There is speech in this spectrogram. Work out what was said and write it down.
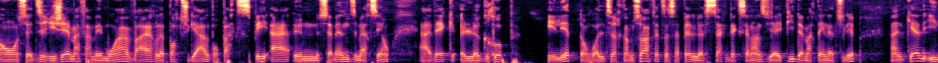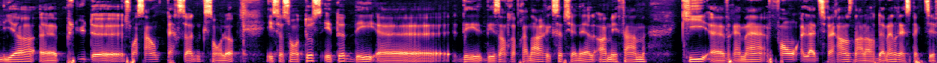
on se dirigeait, ma femme et moi, vers le Portugal pour participer à une semaine d'immersion avec le groupe élite, on va le dire comme ça. En fait, ça s'appelle le Cercle d'excellence VIP de Martin Latulippe, dans lequel il y a euh, plus de 60 personnes qui sont là. Et ce sont tous et toutes des, euh, des, des, entrepreneurs exceptionnels, hommes et femmes, qui euh, vraiment font la différence dans leur domaine respectif.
